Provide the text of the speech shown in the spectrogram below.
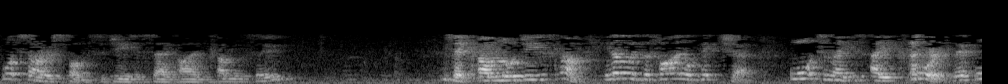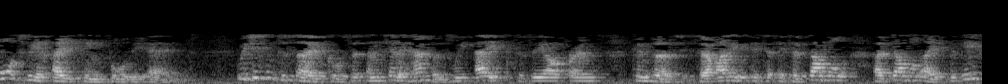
What's our response to Jesus saying, I am coming soon? You say, Come, Lord Jesus, come. In other words, the final picture ought to make us ache for it. There ought to be an aching for the end. Which isn't to say, of course, that until it happens, we ache to see our friends converted. So I think it's a, it's a double a double ache. But if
